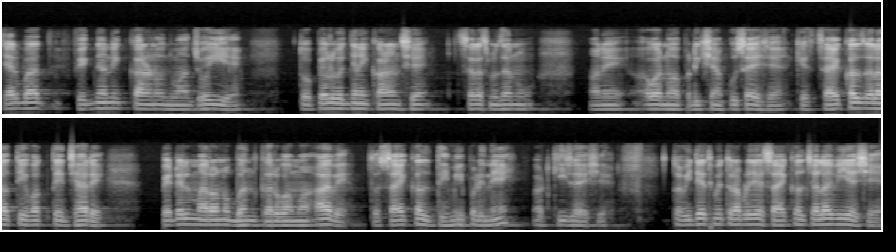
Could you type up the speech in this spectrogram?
ત્યારબાદ વૈજ્ઞાનિક કારણોમાં જોઈએ તો પહેલું વૈજ્ઞાનિક કારણ છે સરસ મજાનું અને અવારનવાર પરીક્ષા પૂછાય છે કે સાયકલ ચલાવતી વખતે જ્યારે પેડલ મારવાનું બંધ કરવામાં આવે તો સાયકલ ધીમી પડીને અટકી જાય છે. તો વિદ્યાર્થી મિત્રો, આપણે જે સાયકલ ચલાવીએ છીએ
